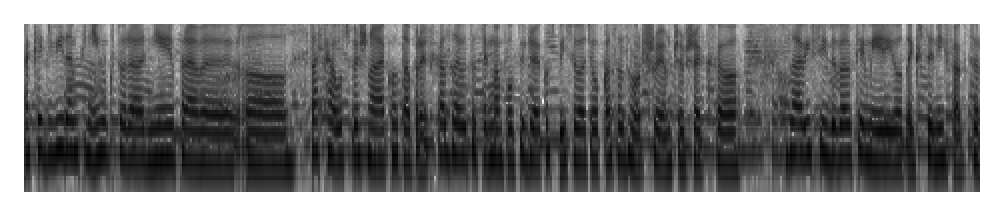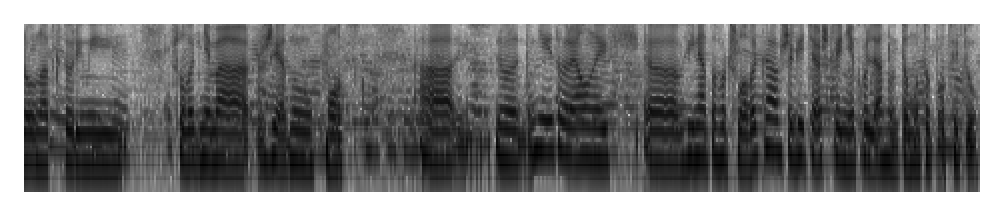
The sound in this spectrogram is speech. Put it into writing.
A keď vydám knihu, ktorá nie je práve uh, taká úspešná ako tá predchádzajúca, tak mám pocit, že ako spisovateľka sa zhoršujem, čo však uh, závisí do veľkej miery od externých faktorov, nad ktorými človek nemá žiadnu moc. A uh, nie je to reálne reálne uh, vina toho človeka, však je ťažké nepoľahnúť tomuto pocitu.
